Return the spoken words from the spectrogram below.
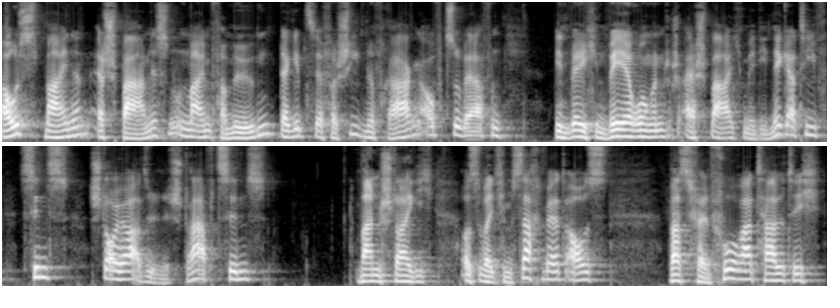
aus meinen Ersparnissen und meinem Vermögen. Da gibt es ja verschiedene Fragen aufzuwerfen. In welchen Währungen erspare ich mir die Negativzinssteuer, also den Strafzins? Wann steige ich aus welchem Sachwert aus? Was für ein Vorrat halte ich?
